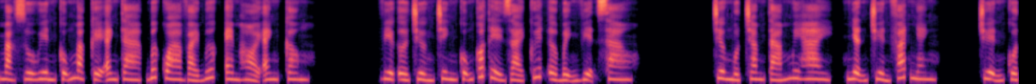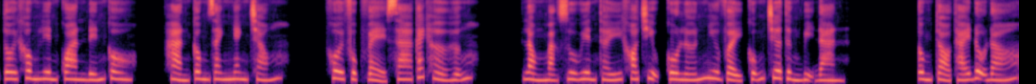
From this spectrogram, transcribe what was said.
Mạc Du Uyên cũng mặc kệ anh ta, bước qua vài bước em hỏi anh công. Việc ở trường Trinh cũng có thể giải quyết ở bệnh viện sao? chương 182, nhận truyền phát nhanh. Chuyện của tôi không liên quan đến cô. Hàn công danh nhanh chóng. Khôi phục vẻ xa cách hờ hững. Lòng mặc dù Huyên thấy khó chịu cô lớn như vậy cũng chưa từng bị đàn. Ông tỏ thái độ đó,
